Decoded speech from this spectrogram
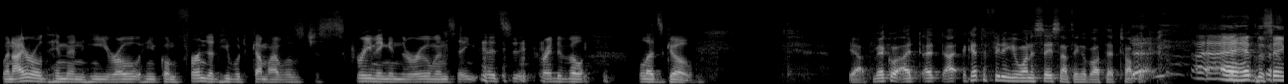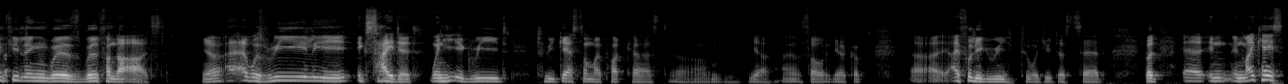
when I wrote him and he wrote he confirmed that he would come, I was just screaming in the room and saying, "It's incredible, let's go." Yeah, Mirko, I, I, I get the feeling you want to say something about that topic. I had the same feeling with Wil van der Aalst. Yeah, I, I was really excited when he agreed to be guest on my podcast. Um, yeah, uh, so yeah, uh, I, I, fully agree to what you just said. But uh, in in my case,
